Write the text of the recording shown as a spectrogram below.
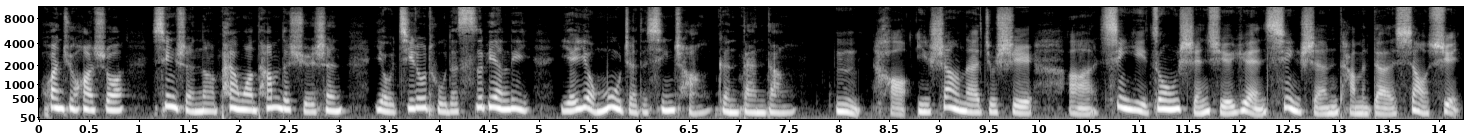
换句话说，信神呢盼望他们的学生有基督徒的思辨力，也有牧者的心肠跟担当。嗯，好，以上呢就是啊信义宗神学院信神他们的校训。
